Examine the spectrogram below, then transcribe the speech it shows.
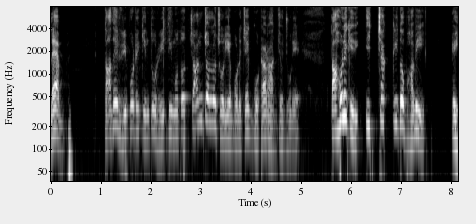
ল্যাব, তাদের রিপোর্টে কিন্তু রীতিমতো চাঞ্চল্য ছড়িয়ে পড়েছে গোটা রাজ্য জুড়ে। তাহলে কি ইচ্ছাকৃতভাবেই এই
